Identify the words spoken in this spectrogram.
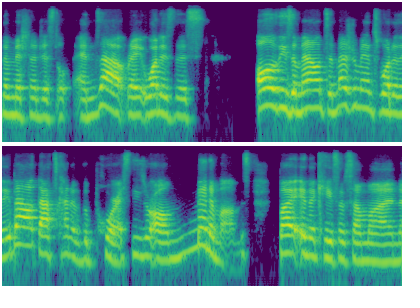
the Mishnah just ends out right. What is this? All of these amounts and measurements, what are they about? That's kind of the poorest. These are all minimums. But in the case of someone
